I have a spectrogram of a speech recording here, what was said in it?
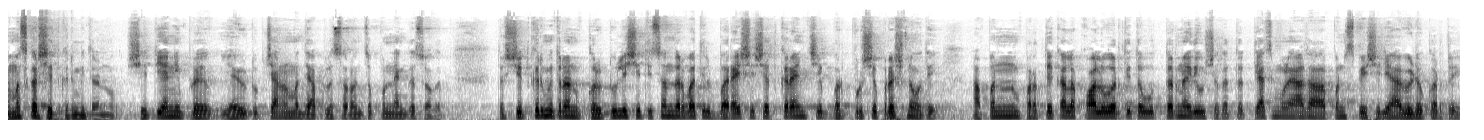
नमस्कार शेतकरी मित्रांनो. शेती आणि प्रयोग या यूट्यूब चॅनलमध्ये आपलं सर्वांचं पुन्हा एकदा स्वागत. तर शेतकरी मित्रांनो करटुले शेती संदर्भातील बऱ्याचशा शेतकऱ्यांचे भरपूरसे प्रश्न होते. आपण प्रत्येकाला कॉलवरती तर उत्तर नाही देऊ शकत तर त्याचमुळे आज आपण स्पेशली हा व्हिडिओ करतोय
